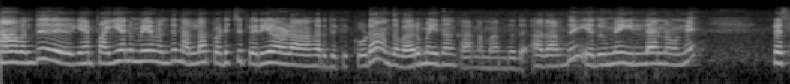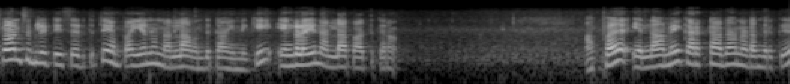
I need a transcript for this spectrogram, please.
நான் வந்து என் பையனுமே வந்து நல்லா படித்து பெரிய ஆளாகிறதுக்கு கூட அந்த வறுமை தான் காரணமாக இருந்தது. அதாவது எதுவுமே இல்லைன்னொடனே ரெஸ்பான்சிபிலிட்டிஸ் எடுத்துகிட்டு என் பையனும் நல்லா வந்துட்டான் இன்றைக்கி எங்களையும் நல்லா பார்த்துக்கிறான் அப்போ எல்லாமே கரெக்டாக தான் நடந்திருக்கு.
